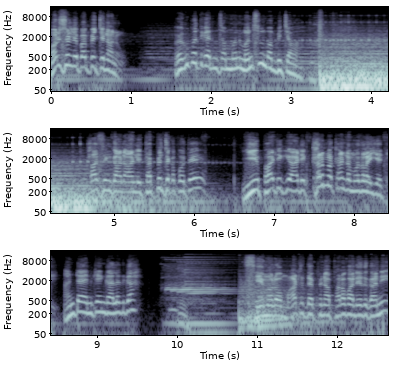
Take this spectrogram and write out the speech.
మనుషుల్ని పంపించినాను. రఘుపతి గారిని చమ్మని మనుషులను పంపించావా? కాసింగాడు ఆడిని తప్పించకపోతే ఈ పాటికి ఆడి కర్మకాండ మొదలయ్యేది. అంటే ఆయనకేం కాలేదుగా? సీమలో మాట తప్పినా పర్వాలేదు గాని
